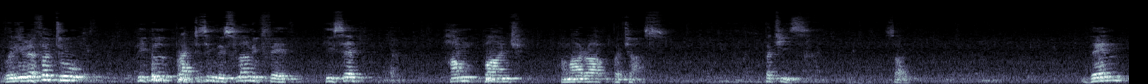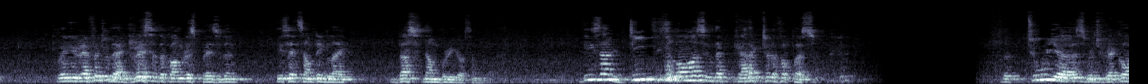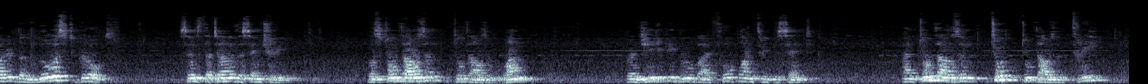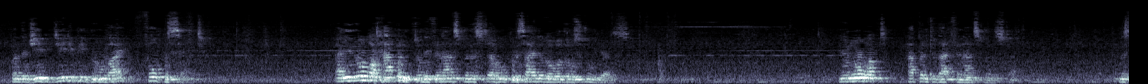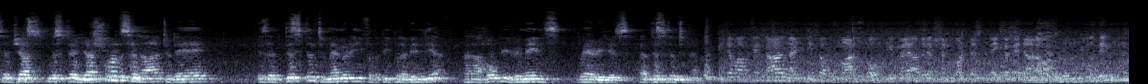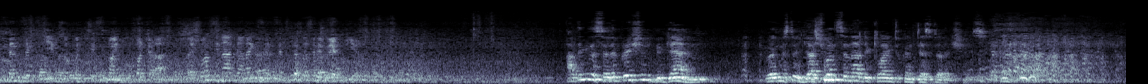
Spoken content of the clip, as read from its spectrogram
When he referred to people practicing the Islamic faith, he said, Hum panch, hamara pachas. Pachis. Sorry. Then, when he referred to the address of the Congress president, he said something like, Das numberi or something. These are deep flaws in the character of a person. The two years which recorded the lowest growth since the turn of the century was 2000 2001, when GDP grew by 4.3%, and 2002 2003, when the GDP grew by 4%. And you know what happened to the finance minister who presided over those two years. You know what happened to that finance minister. Mr. Just, Mr. Sinha today is a distant memory for the people of India, and I hope he remains where he is, a distant memory. जब आपने कहा 19 of March को कि मैं अब election contest नहीं करने जा रहा हूँ उस दिन सेंसेक्स 125 पॉइंट ऊपर चढ़ा यशवंत सिन्हा का कहना है कि सेंसेक्स को सेलिब्रेट किया I think the celebration began when Mr. Yashwant Sinha declined to contest elections.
